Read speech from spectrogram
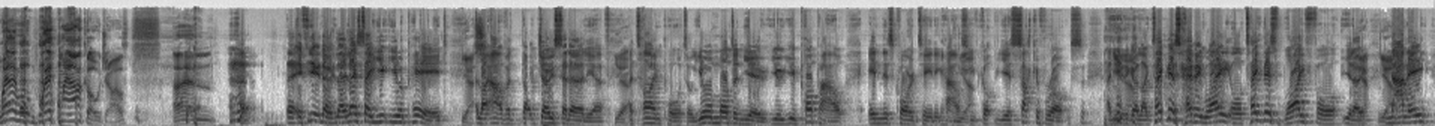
where, will- where's my alcohol, Giles? Um, If you know, like, let's say you, you appeared, Yes. like out of a like Joe said earlier, Yeah. a time portal. You're modern you. You you pop out in this quarantining house. Yeah. You've got your sack of rocks, and you're Yeah. gonna go like, take this Hemingway, or take this wife, or you know, nanny.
